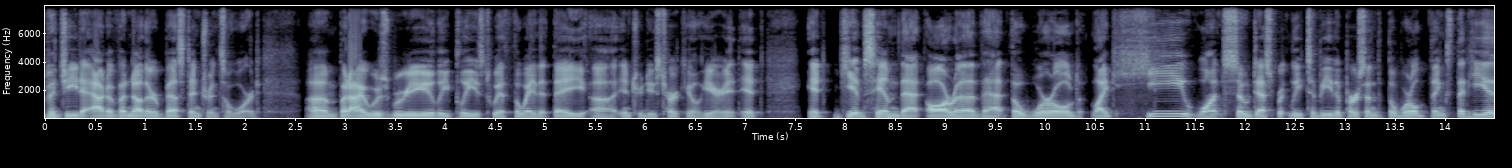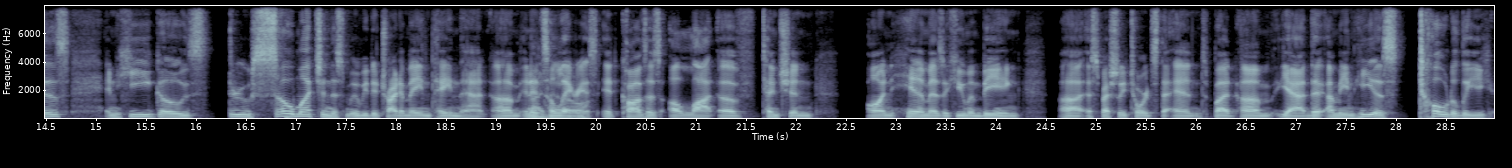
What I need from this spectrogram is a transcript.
Vegeta out of another best entrance award. Um, but I was really pleased with the way that they uh, introduced Hercule here. It it it gives him that aura that the world like he wants so desperately to be the person that the world thinks that he is, and he goes through so much in this movie to try to maintain that. Um, and it's hilarious. It causes a lot of tension on him as a human being uh, especially towards the end. But um, yeah, I mean, he is totally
